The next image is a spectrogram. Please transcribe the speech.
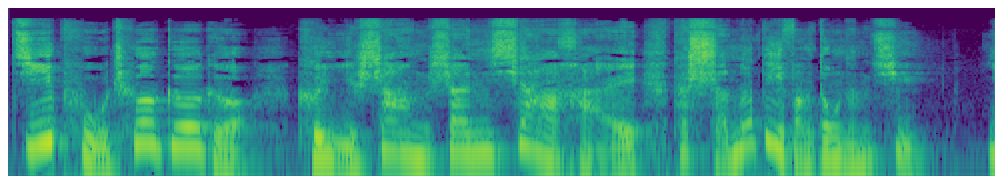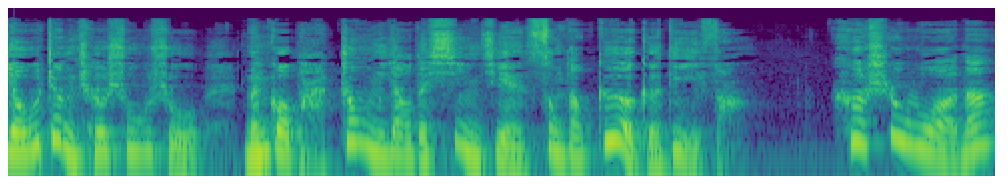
吉普车哥哥可以上山下海，他什么地方都能去。邮政车叔叔能够把重要的信件送到各个地方，可是我呢？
